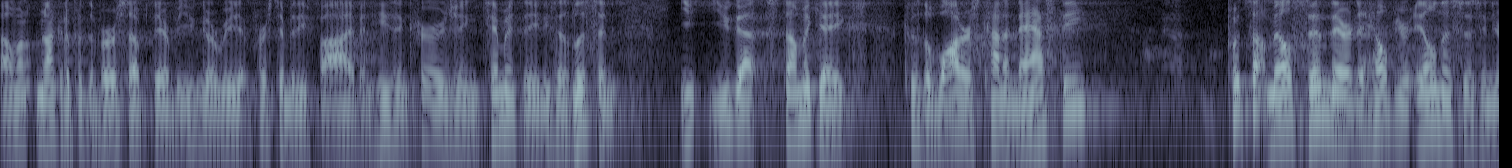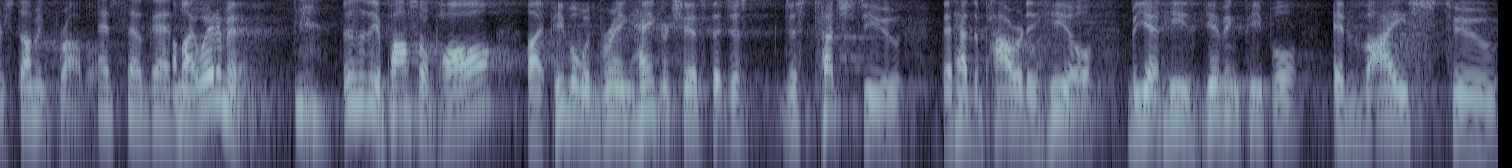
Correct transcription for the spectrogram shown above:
um, I'm not going to put the verse up there, but you can go read it, 1 Timothy 5, and he's encouraging Timothy, and he says, Listen, you, you got stomach aches because the water's kind of nasty. Put something else in there to help your illnesses and your stomach problems. That's so good. I'm like, wait a minute. This is the Apostle Paul. Like people would bring handkerchiefs that just just touched you. that had the power to heal, but yet he's giving people advice to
